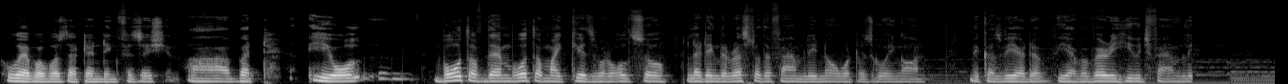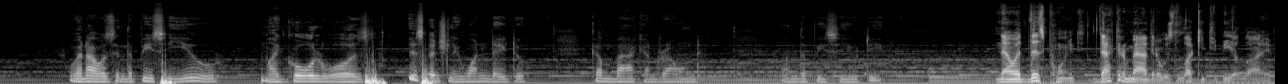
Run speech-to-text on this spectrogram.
whoever was the attending physician. Uh, but he all both of them, both of my kids were also letting the rest of the family know what was going on because we had a we have a very huge family. When I was in the PCU, my goal was essentially one day to come back and round on the PCU team. Now, at this point, Dr. Mathur was lucky to be alive.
